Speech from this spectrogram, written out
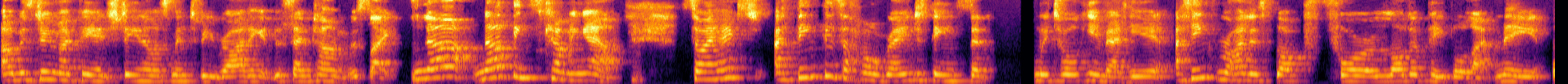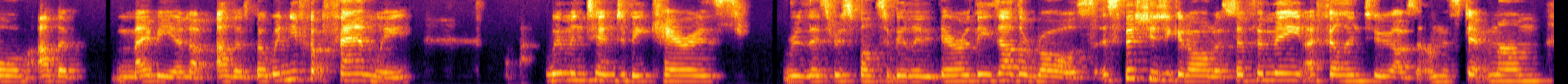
I was doing my PhD and I was meant to be writing at the same time. It was like, no, nothing's coming out. So I actually, I think there's a whole range of things that we're talking about here. I think writer's block for a lot of people like me or other, maybe not others, but when you've got family, women tend to be carers, there's responsibility. There are these other roles, especially as you get older. So for me, I fell into, I was, I'm a stepmom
